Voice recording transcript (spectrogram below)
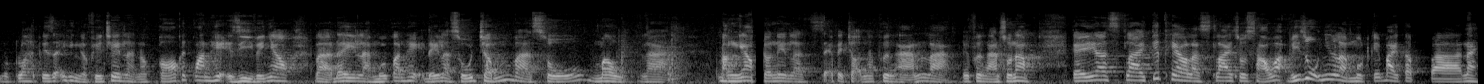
một loạt cái dãy hình ở phía trên là nó có cái quan hệ gì với nhau. Và ở đây là mối quan hệ đấy là số chấm và số màu là bằng nhau cho nên là sẽ phải chọn ra phương án là cái phương án số 5 cái uh, slide tiếp theo là slide số 6 ạ. Ví dụ như là một cái bài tập uh, này.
